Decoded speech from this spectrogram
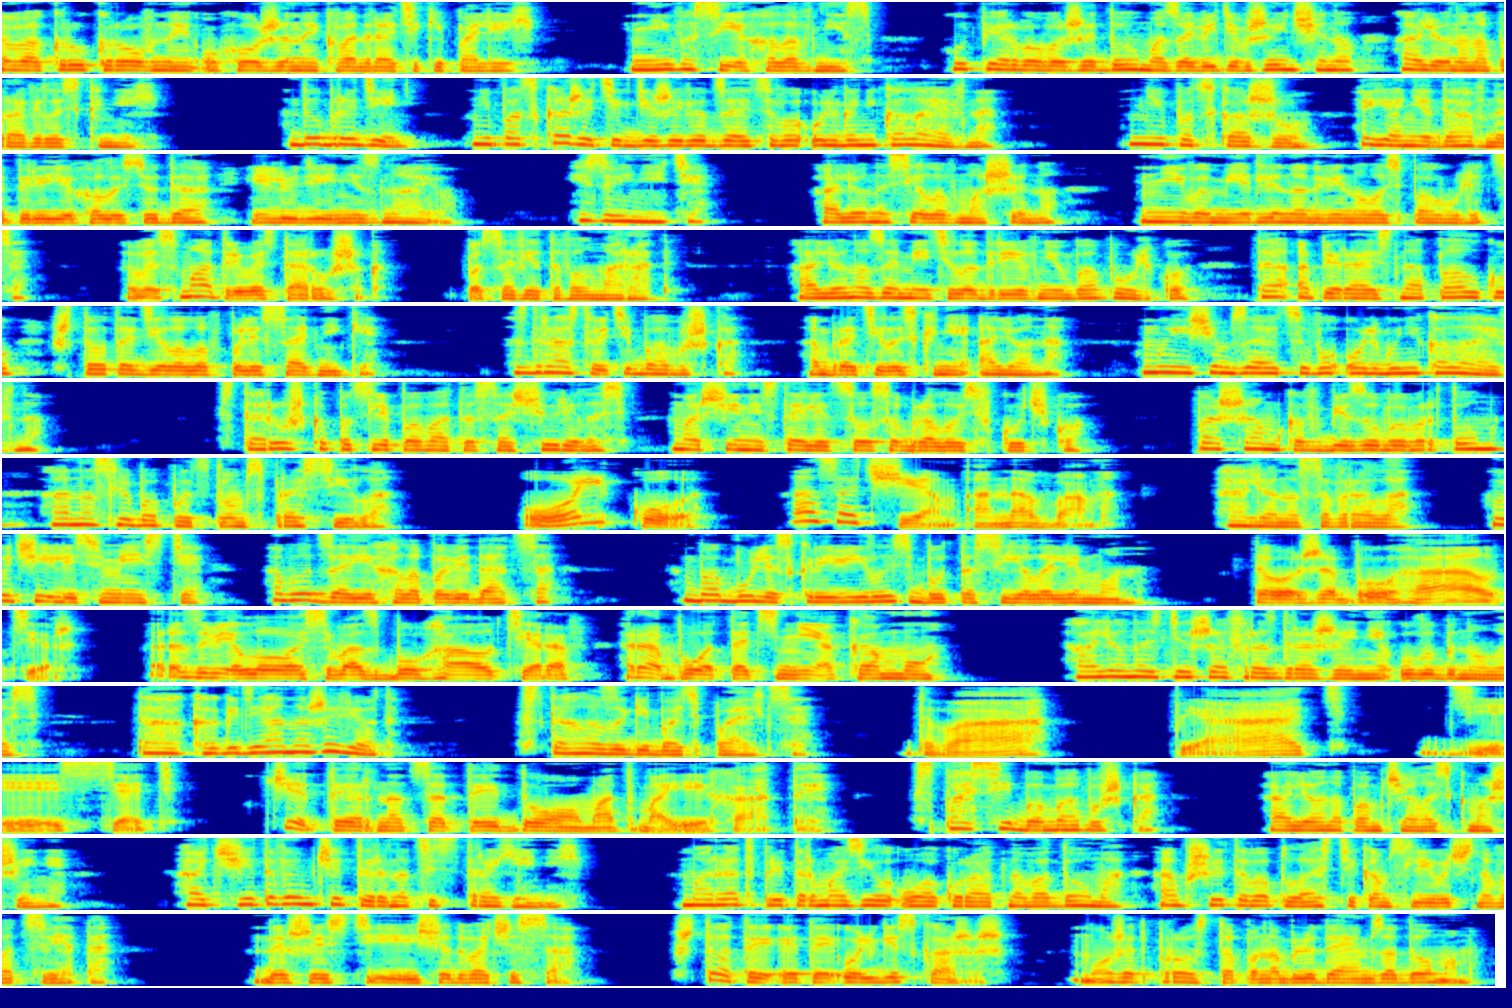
Вокруг ровные ухоженные квадратики полей. Нива съехала вниз. У первого же дома, завидев женщину, Алена направилась к ней. «Добрый день. Не подскажете, где живет Зайцева Ольга Николаевна?» «Не подскажу. Я недавно переехала сюда и людей не знаю». «Извините». Алена села в машину. Нива медленно двинулась по улице. «Высматривай старушек», – посоветовал Марат. Алена заметила древнюю бабульку. Та, опираясь на палку, что-то делала в полисаднике. «Здравствуйте, бабушка», – обратилась к ней Алена. «Мы ищем Зайцеву Ольгу Николаевну». Старушка подслеповато сощурилась, морщинистое лицо собралось в кучку. Пошамкав беззубым ртом, она с любопытством спросила. «Ольку? А зачем она вам?» Алена соврала. Учились вместе, вот заехала повидаться. Бабуля скривилась, будто съела лимон. «Тоже бухгалтер. Развелось вас, бухгалтеров, работать некому». Алена, сдержав раздражение, улыбнулась. «Так, а где она живет?» Стала загибать пальцы. «Два, пять, десять, четырнадцатый дом от моей хаты». «Спасибо, бабушка». Алена помчалась к машине. «Отчитываем четырнадцать строений». Марат притормозил у аккуратного дома, обшитого пластиком сливочного цвета. «До шести еще два часа. Что ты этой Ольге скажешь? Может, просто понаблюдаем за домом?»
